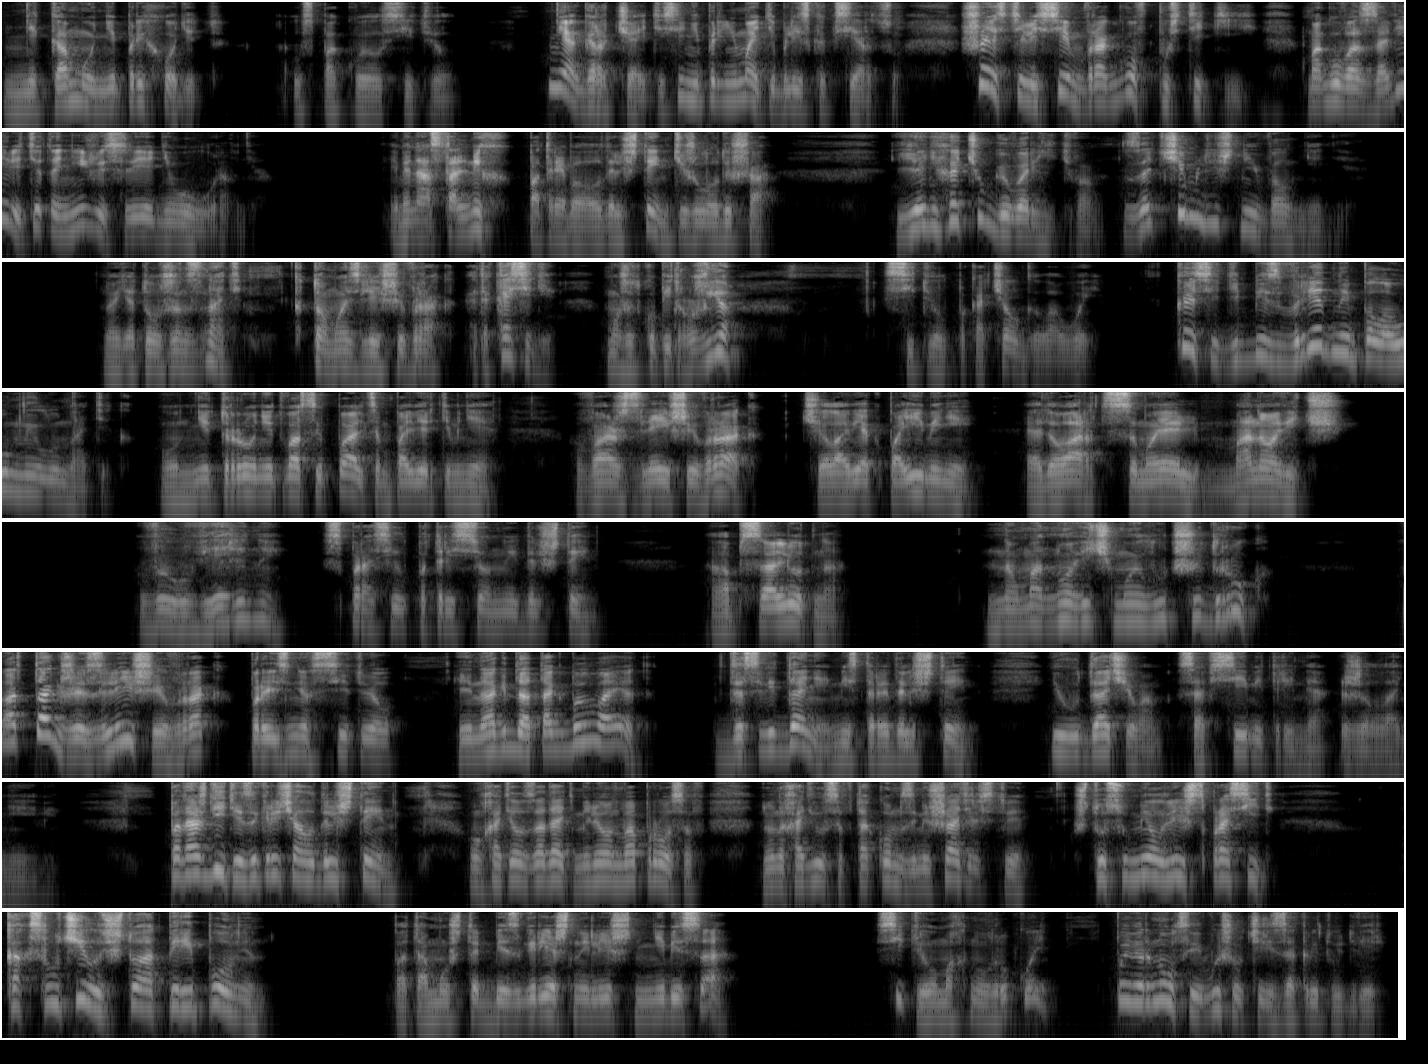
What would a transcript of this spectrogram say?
«Никому не приходит», — успокоил Ситвилл. Не огорчайтесь и не принимайте близко к сердцу. Шесть или семь врагов пустяки. Могу вас заверить, это ниже среднего уровня. Имена остальных потребовал Дельштейн, тяжело дыша. Я не хочу говорить вам. Зачем лишние волнения? Но я должен знать, кто мой злейший враг. Это Кассиди? Может купить ружье? Ситвилл покачал головой. Кассиди безвредный полоумный лунатик. Он не тронет вас и пальцем, поверьте мне. Ваш злейший враг — человек по имени Эдуард Самуэль Манович. «Вы уверены?» — спросил потрясенный Дельштейн. «Абсолютно. Но Манович мой лучший друг». «А также злейший враг», — произнес Ситвелл. «Иногда так бывает. До свидания, мистер Эдельштейн, и удачи вам со всеми тремя желаниями». «Подождите!» — закричал Эдельштейн. Он хотел задать миллион вопросов, но находился в таком замешательстве, что сумел лишь спросить, «Как случилось, что ад переполнен?» «Потому что безгрешны лишь небеса». Ситвилл махнул рукой, повернулся и вышел через закрытую дверь.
